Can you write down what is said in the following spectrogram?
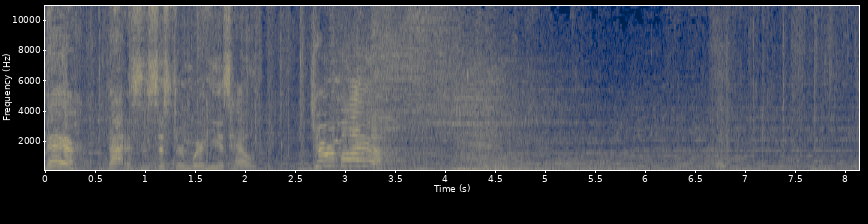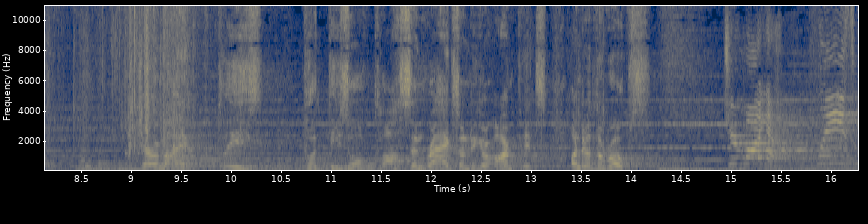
There! That is the cistern where he is held. Jeremiah! Jeremiah, please, put these old cloths and rags under your armpits, under the ropes. Jeremiah! please.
